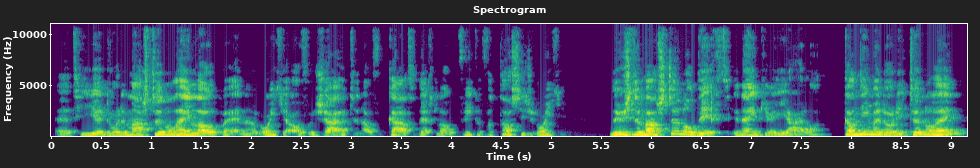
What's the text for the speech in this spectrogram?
het hier door de Maastunnel heen lopen en een rondje over Zuid en over Katendrecht lopen. Vind ik een fantastisch rondje. Nu is de Maastunnel dicht in één keer een jaar lang. Kan niet meer door die tunnel heen.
